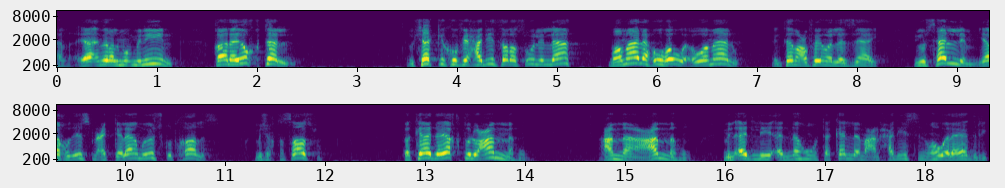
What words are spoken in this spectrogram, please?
يا أمير المؤمنين قال يقتل. يشكك في حديث رسول الله. وما له هو؟ هو ماله؟ اجتمعوا فين ولا إزاي؟ يسلم يأخذ يسمع الكلام ويسكت خالص مش اختصاصه. فكاد يقتل عمه. عم عمه من أجل أنه تكلم عن حديث وهو لا يدري.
